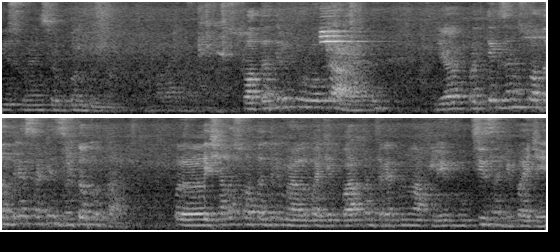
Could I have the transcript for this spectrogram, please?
मी स्वातंत्र्यपूर्व काळात जेव्हा प्रत्येक जण स्वातंत्र्यासाठी झटत होता देशाला स्वातंत्र्य मिळालं पाहिजे पारतंत्र्यातून आपली मुक्ती झाली पाहिजे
